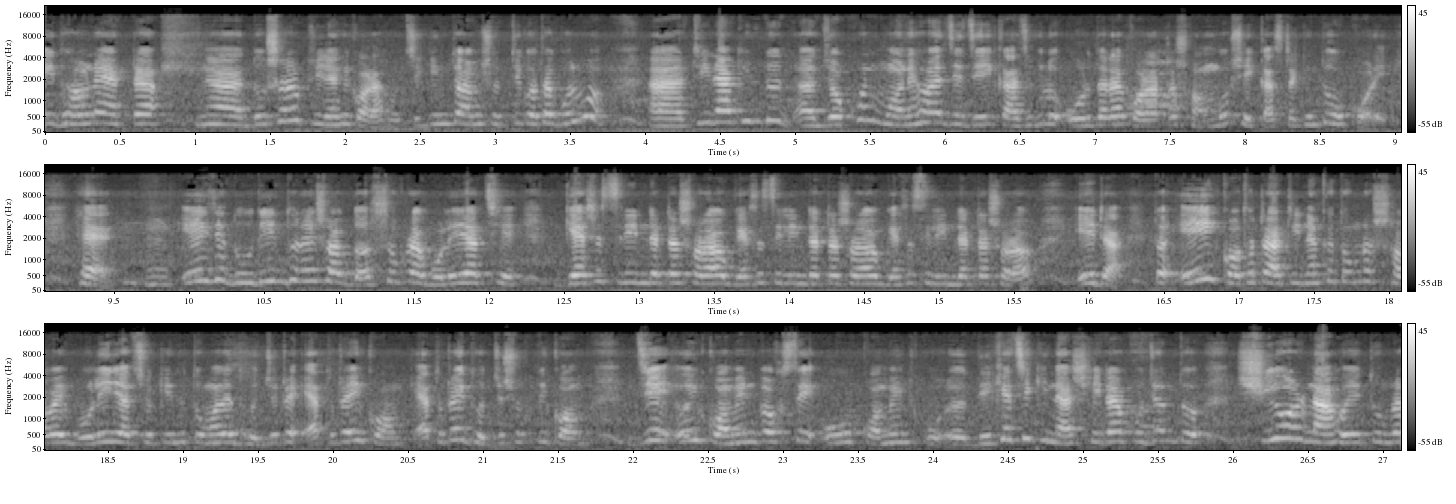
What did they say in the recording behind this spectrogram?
এই ধরনের একটা দোষারোপ টিনাকে করা হচ্ছে। কিন্তু আমি সত্যি কথা বলব টিনা কিন্তু যখন মনে হয় যে যেই কাজগুলো ওর দ্বারা করাটা সম্ভব, সেই কাজটা কিন্তু ও করে। হ্যাঁ এই যে দুদিন ধরে সব দর্শকরা বলে যাচ্ছে, গ্যাসের সিলিন্ডারটা সরাও, গ্যাসের সিলিন্ডারটা সরাও, গ্যাসের সিলিন্ডারটা সরাও, এটা। তো এই কথাটা টিনাকে তোমরা সবাই বলেই যাচ্ছ, কিন্তু তোমাদের ধৈর্যটা এতটাই কম, এতটাই ধৈর্য শক্তি কম, যে ওই কমেন্ট বক্সে ও কমেন্ট দেখেছে কি না সেটা পর্যন্ত শিওর না হয়ে তোমরা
